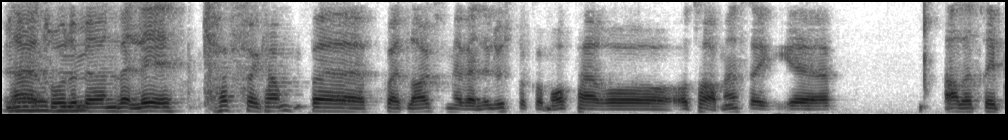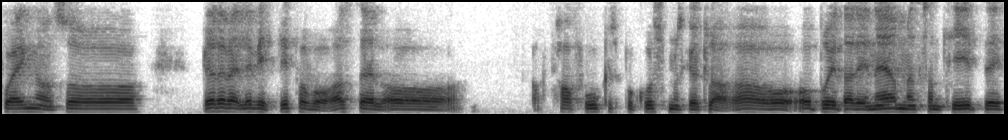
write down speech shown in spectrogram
Nei, jeg tror det blir en veldig tøff kamp eh, på et lag som har veldig lyst til å komme opp her og, og ta med seg eh, alle tre poengene. Så blir det veldig viktig for vår del å ha fokus på hvordan vi skal klare å, å bryte de ned, men samtidig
